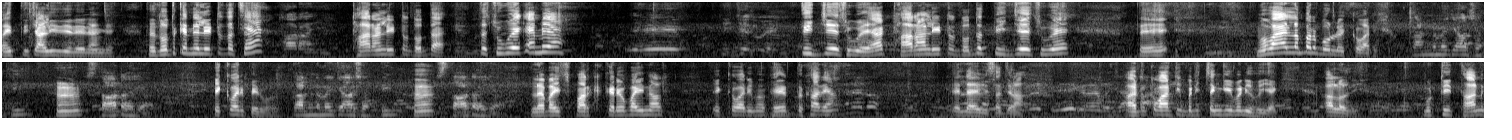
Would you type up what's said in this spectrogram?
35 40 ਦੀ ਦੇ ਦਾਂਗੇ। ਤੇ ਦੁੱਧ ਕਿੰਨੇ ਲੀਟਰ ਦੱਸਿਆ? 18 ਜੀ। 18 ਲੀਟਰ ਦੁੱਧ ਹੈ ਤੇ ਸੂਏ ਕਿਵੇਂ ਆ? ਇਹ ਤੀਜੇ ਸੂਏ ਤੀਜੇ ਸੂਏ ਆ। 18 ਲੀਟਰ ਦੁੱਧ ਤੀਜੇ ਸੂਏ। ਤੇ ਮੋਬਾਈਲ ਨੰਬਰ ਬੋਲੋ ਇੱਕ ਵਾਰੀ। 91436 ਹਾਂ। 67000 ਇੱਕ ਵਾਰੀ ਫੇਰ ਬੋਲੋ। 91436 ਹਾਂ। 67000 ਲੈ ਬਾਈ ਸੰਪਰਕ ਕਰਿਓ ਬਾਈ ਨਾਲ। ਇੱਕ ਵਾਰੀ ਮੈਂ ਫੇਰ ਦਿਖਾ ਦਿਆਂ। ਇਹ ਲੈ ਵੀ ਸੱਜਣਾ। ਆਰਡਰ ਕੁਆਲਿਟੀ ਬੜੀ ਚੰਗੀ ਬਣੀ ਹੋਈ ਹੈਗੀ। ਆ ਲਓ ਜੀ। ਮੁੱਠੀ ਥਣ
